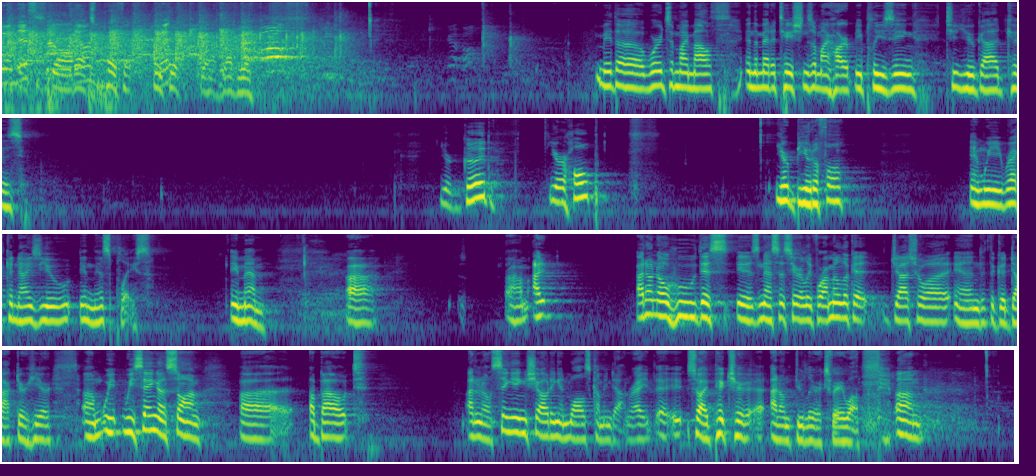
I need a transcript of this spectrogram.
doing this? Yeah, that's doing? perfect. Thank Okay. you. Yeah, love you. May the words of my mouth and the meditations of my heart be pleasing to you, God, because you're good, you're hope, you're beautiful, and we recognize you in this place. Amen. Uh, um, I, I don't know who this is necessarily for. I'm going to look at Joshua and the good doctor here. Um, we, we sang a song uh, about, I don't know, singing, shouting, and walls coming down, right? Uh, so I picture, I don't do lyrics very well. Um,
